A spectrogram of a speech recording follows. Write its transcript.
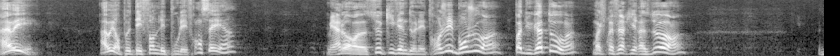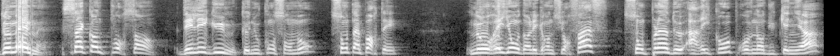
Ah oui, ah oui, on peut défendre les poulets français. Hein. Mais alors, euh, ceux qui viennent de l'étranger, bonjour, hein. pas du gâteau. Hein. Moi, je préfère qu'ils restent dehors. Hein. De même, 50% des légumes que nous consommons sont importés. Nos rayons dans les grandes surfaces sont pleins de haricots provenant du Kenya,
